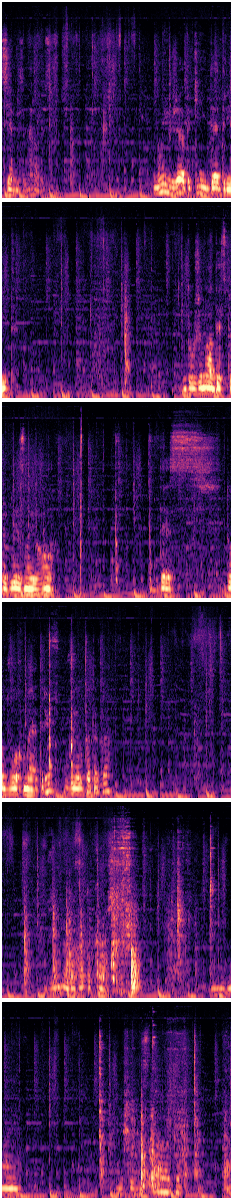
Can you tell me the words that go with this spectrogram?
70 градусів. Ну і вже такий йде дріт. Довжина десь приблизно його десь до 2 метрів. Вилка така. Вже набагато краще. Я не знаю, як його ставити. Так.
